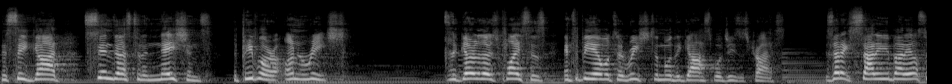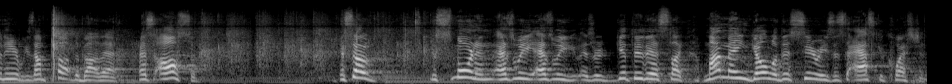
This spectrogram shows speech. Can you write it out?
To see God send us to the nations, the people that are unreached, to go to those places and to be able to reach them with the gospel of Jesus Christ. Does that excite anybody else in here? Because I'm pumped about that. That's awesome. And so this morning, as we as we as we get through this, like my main goal of this series is to ask a question.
